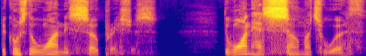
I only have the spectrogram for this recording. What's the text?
Because the one is so precious. The one has so much worth.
